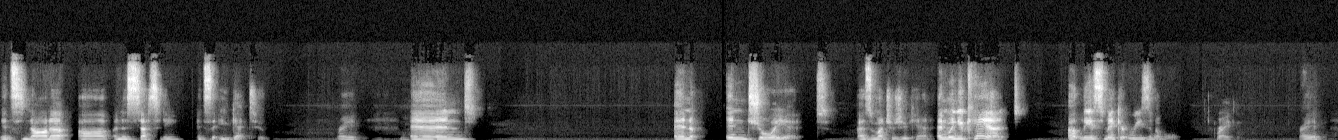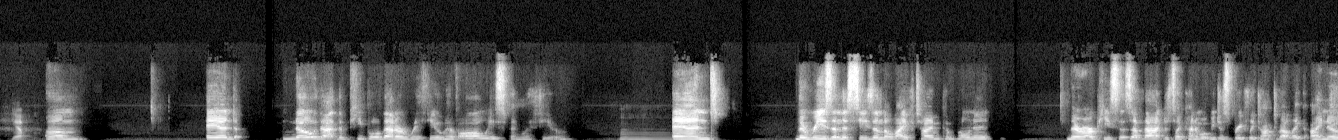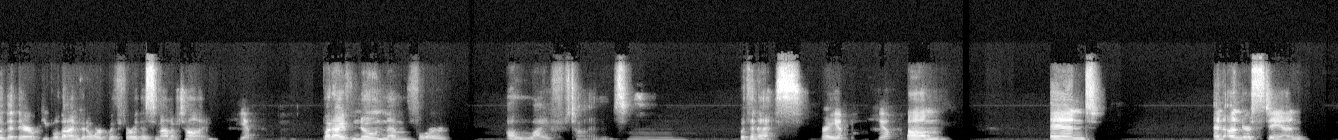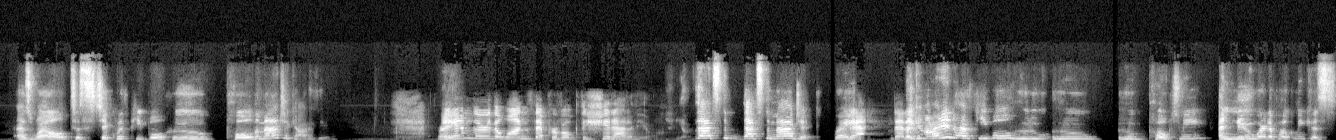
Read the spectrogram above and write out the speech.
It's not a uh, a necessity. It's that you get to, right? Mhm. And and enjoy it as much as you can. And when you can't, at least make it reasonable, right. right? Yep. Um and know that the people that are with you have always been with you. Mm. And the reason the season, the lifetime component, there are pieces of that, just like kind of what we just briefly talked about. Like, I know that there are people that I'm going to work with for this amount of time, Yep. but I've known them for a lifetime Mm. with an S, right? Yep. Yep. Um, and and understand as well to stick with people who pull the magic out of you. Right? And they're the ones that provoke the shit out of you. That's the that's the magic right? That that like is- if i didn't have people who who who poked me and knew where to poke me because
